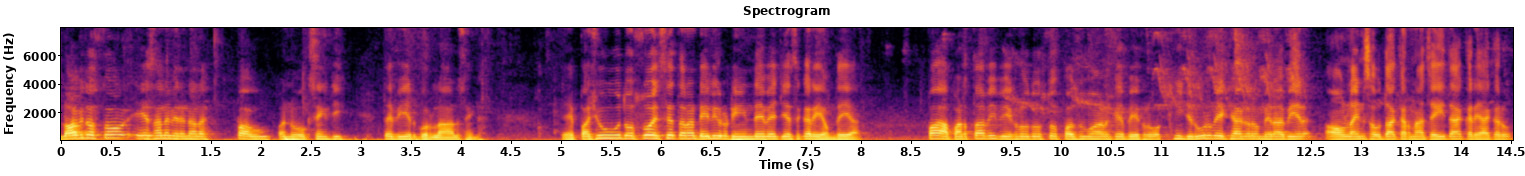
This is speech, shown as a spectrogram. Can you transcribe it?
ਲਓ ਵੀ ਦੋਸਤੋ ਇਹ ਸਨ ਮੇਰੇ ਨਾਲ ਭਾਊ ਅਨੋਖ ਸਿੰਘ ਜੀ ਤੇ ਵੀਰ ਗੁਰਲਾਲ ਸਿੰਘ। ਤੇ ਪਸ਼ੂ ਦੋਸਤੋ ਇਸੇ ਤਰ੍ਹਾਂ ਡੇਲੀ ਰੁਟੀਨ ਦੇ ਵਿੱਚ ਇਸ ਘਰੇ ਆਉਂਦੇ ਆ। ਭਾ ਪੜਤਾ ਵੀ ਵੇਖ ਲਓ ਦੋਸਤੋ ਪਸ਼ੂ ਆਣ ਕੇ ਵੇਖ ਲਓ ਅੱਖੀਂ ਜ਼ਰੂਰ ਵੇਖਿਆ ਕਰੋ ਮੇਰਾ ਵੀਰ। ਆਨਲਾਈਨ ਸੌਦਾ ਕਰਨਾ ਚਾਹੀਦਾ ਕਰਿਆ ਕਰੋ।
